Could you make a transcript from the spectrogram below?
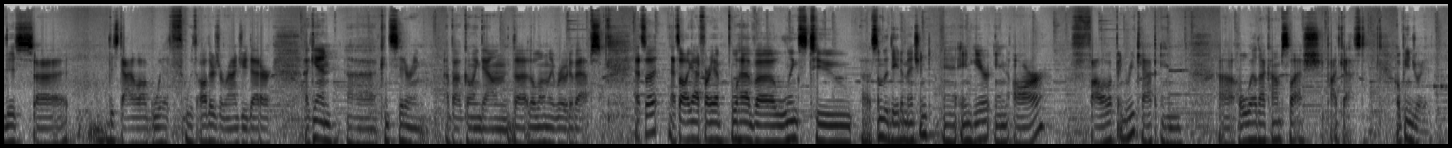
this uh, this dialogue with with others around you that are, again, uh, considering about going down the, the lonely road of apps. That's it. That's all I got for you. We'll have uh, links to uh, some of the data mentioned in, in here in our follow up and recap in uh, wholewhale.com slash podcast. Hope you enjoyed it.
